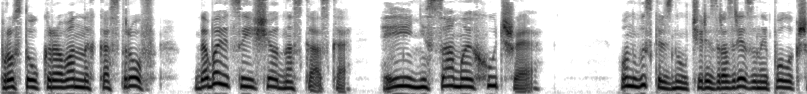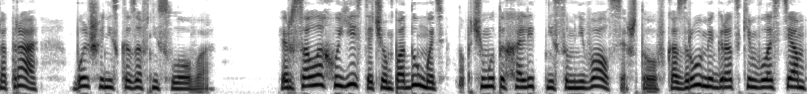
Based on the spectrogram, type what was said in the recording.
Просто у караванных костров добавится еще одна сказка, и не самая худшая. Он выскользнул через разрезанный полог шатра, больше не сказав ни слова. Эрсалаху есть о чем подумать, но почему-то Халид не сомневался, что в Казруме городским властям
